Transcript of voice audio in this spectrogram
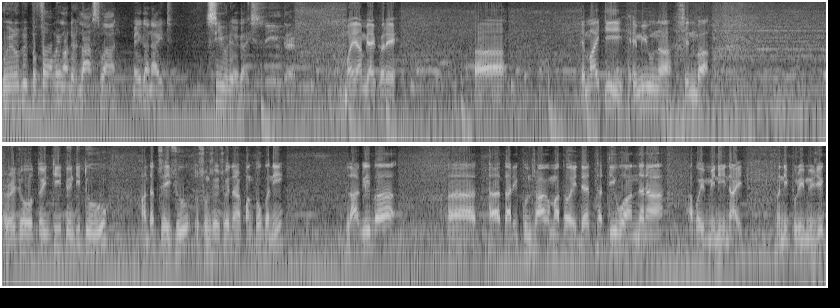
We will be performing on the last one, mega night. See you there, guys. See you there. fere uh, MIT MU na sinba Rejo 2022 handak jaisu sungsoi soi dana pangtokani lagliba uh, uh, tarik kuntra ga mathoi date 31 dana akoi mini night. Manipuri music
